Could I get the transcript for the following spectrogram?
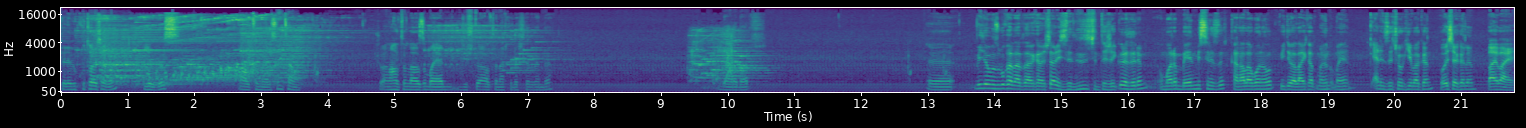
Şöyle bir kutu açalım. Yıldız. Altın versin tamam. Şu an altın lazım bayağı düştü altın arkadaşlar bende. Berbat. Ee, videomuz bu kadardı arkadaşlar. İzlediğiniz için teşekkür ederim. Umarım beğenmişsinizdir. Kanala abone olup videoya like atmayı unutmayın. Kendinize çok iyi bakın. Hoşçakalın. Bay bay.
